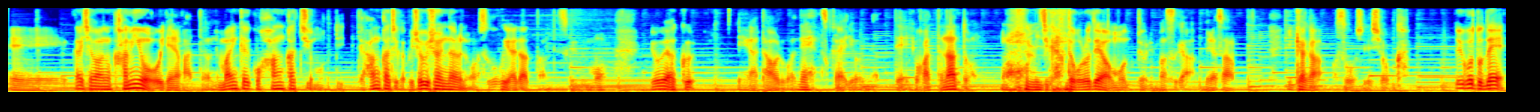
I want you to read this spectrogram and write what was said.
えー、会社はあの紙を置いてなかったので、毎回こうハンカチを持って行って、ハンカチがびしょびしょになるのがすごく嫌だったんですけども、ようやくエアタオルがね、使えるようになってよかったなと 身近なところでは思っておりますが、皆さん、いかがお過ごしでしょうか？ということで、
